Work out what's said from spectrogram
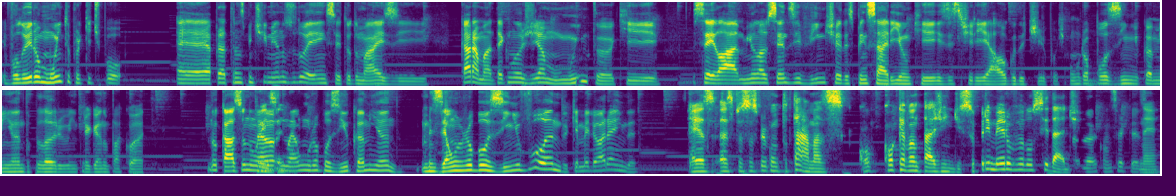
evoluíram muito porque, tipo, é para transmitir menos doença e tudo mais. E, cara, uma tecnologia muito que sei lá, 1920 eles pensariam que existiria algo do tipo, tipo um robozinho caminhando pela rua entregando um pacote. No caso, não é, é, não é um robozinho caminhando, mas é um robozinho voando, que é melhor ainda. Aí as, as pessoas perguntam, tá, mas qual, qual é a vantagem disso? Primeiro, velocidade. É, com certeza. Né?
